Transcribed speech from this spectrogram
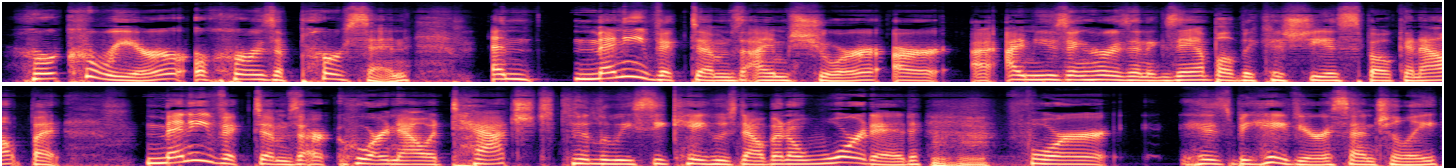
her career or her as a person. And many victims, I'm sure, are, I'm using her as an example because she has spoken out, but many victims are, who are now attached to Louis C.K., who's now been awarded mm-hmm. for his behavior, essentially.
